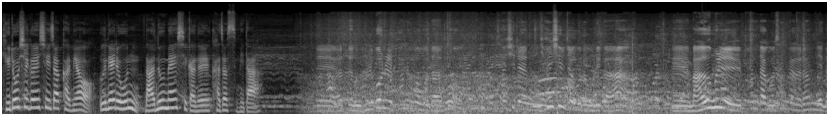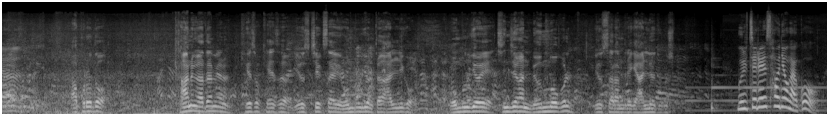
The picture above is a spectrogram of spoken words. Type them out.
기도식을 시작하며 은혜로운 나눔의 시간을 가졌습니다. 네, 어떤 물건을 파는 것보다도 사실은 현실적으로 우리가 예, 마음을 판다고 생각을 합니다. 앞으로도 가능하다면 계속해서 여수 지역사회 원불교를 더 알리고 원불교의 진정한 면목을 여수 사람들에게 알려주고 싶습니다. 물질을 선용하고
